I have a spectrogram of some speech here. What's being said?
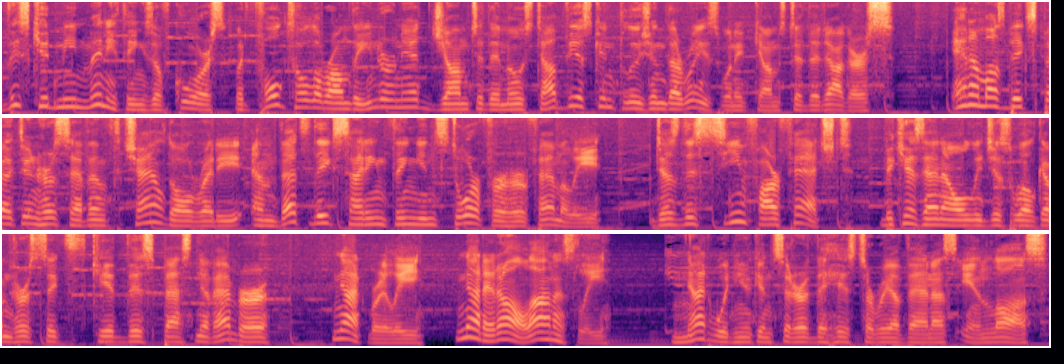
This could mean many things, of course, but folks all around the internet jump to the most obvious conclusion there is when it comes to the Duggars. Anna must be expecting her seventh child already, and that's the exciting thing in store for her family. Does this seem far-fetched? Because Anna only just welcomed her sixth kid this past November? Not really. Not at all, honestly. Not when you consider the history of Anna's in-laws.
